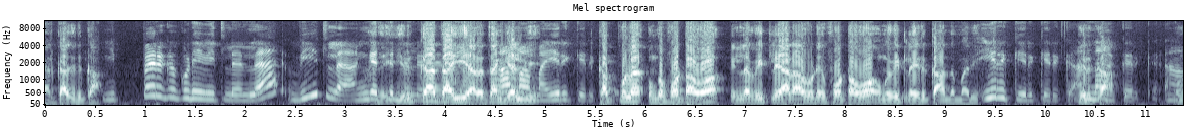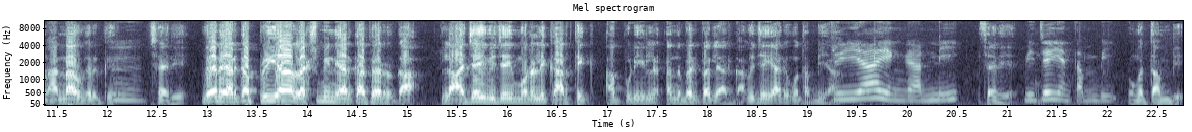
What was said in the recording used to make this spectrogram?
யாருக்காவது இருக்கா? இப்ப இருக்கக்கூடிய வீட்ல இல்ல வீட்ல அங்க இருக்கா தாயி அதை தான் ஆமா, கேள்வி. ஆமா இருக்கு இருக்கு. கப்புல உங்க போட்டோவோ இல்ல வீட்ல யாராவுடைய போட்டோவோ உங்க வீட்ல இருக்கா அந்த மாதிரி? இருக்கு இருக்கு இருக்கு. இருக்கா? உங்க அண்ணாவுக்கு இருக்கு. சரி. வேற யாருக்கா? பிரியா லக்ஷ்மின்னு யாருக்கா பேர் இருக்கா? இல்ல அஜய் விஜய் முரளி கார்த்திக் அப்படி இல்ல அந்த பேர் பேர்ல யாருக்கா? விஜய் யாரு? உங்க தம்பியா? பிரியா எங்க அண்ணி. சரி. விஜய் என் தம்பி. உங்க தம்பி.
